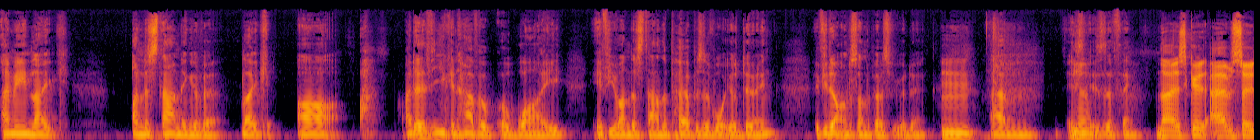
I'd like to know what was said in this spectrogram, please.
I mean, like understanding of it. Like, I don't think you can have a, a why if you understand the purpose of what you're doing. If you don't understand the purpose of what you're doing, um, is, Yeah. is the thing. No, it's good. Um, so,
